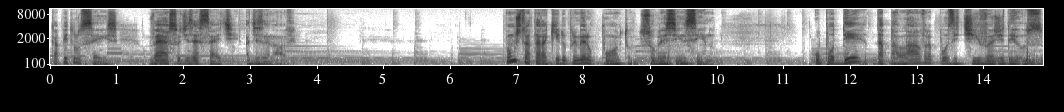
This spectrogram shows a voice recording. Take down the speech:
capítulo 6, verso 17 a 19. Vamos tratar aqui do primeiro ponto sobre esse ensino. O poder da palavra positiva de Deus.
